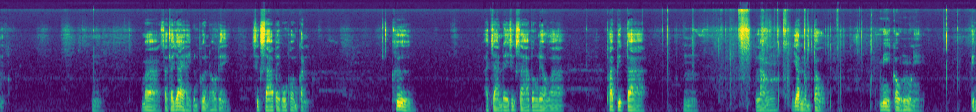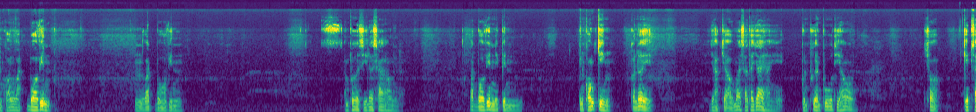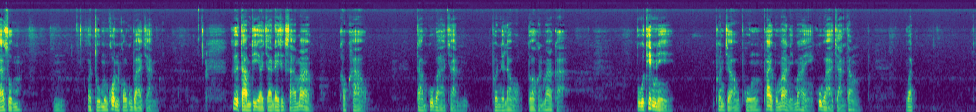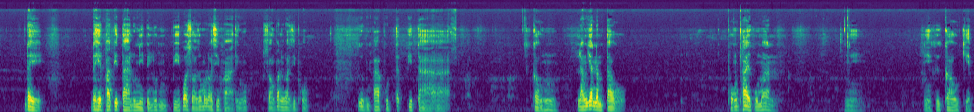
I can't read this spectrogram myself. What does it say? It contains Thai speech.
มาสาธยายให้เพื่อนๆเฮาได้ ศึกษาไปพร้อมๆกัน คือ อาจารย์ได้ศึกษาเบิ่งแล้วว่าพระปิตาหลังยันน้ำเต้ามีเก้าหู้นี่ เป็นของวัดบอวิน วัดบอวินอำเภอศรีราชาเฮานี่ล่ะวัดบอวินนี่เป็นเป็นของจริงก็เลย อยากจะเอามาสาธยายให้เพื่อนๆผู้ที่เฮาชอบเก็บสะสมวัตถุมงคลของครูบาอาจารย์ คือตามที่อาจารย์ได้ศึกษามาคร่าวๆตามครูบาอาจารย์ เพิ่อนได้เล่าต่อกันมากะ ปูทิมนี่เพิ่นจะเอาผงพายกุมารนี่มาให้ครูบาอาจารย์ทั้งวัดได้ได้เฮ็ดพระปิตารุ่นนี้เป็นรุ่น ปีพศ2515ถึง2516คือเป็นพระพุทธปิตาอ่าเก้าหูหลังยันน้ำเต้าผงพายกุมารนี่นี่คือเก่าเก็บ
